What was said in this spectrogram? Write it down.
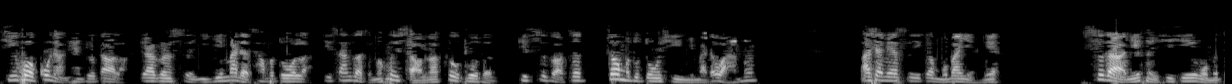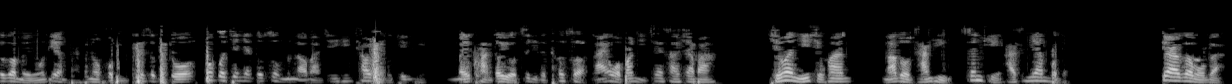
新货过两天就到了。第二个是已经卖的差不多了。第三个怎么会少呢？够多的。第四个这这么多东西你买得完吗？那下面是一个模板演练。是的，你很细心。我们这个美容店摆放的货品确实不多，包括件件都是我们老板精心挑选的精品，每款都有自己的特色。来，我帮你介绍一下吧。请问你喜欢哪种产品？身体还是面部的？第二个模板。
